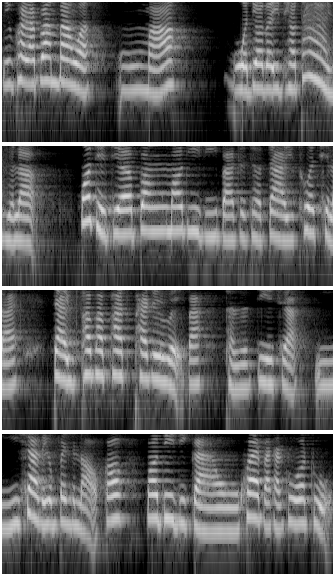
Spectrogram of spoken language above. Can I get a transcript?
你快来帮帮我忙，我钓到一条大鱼了。”猫姐姐帮猫弟弟把这条大鱼拖起来，大鱼啪啪啪拍着尾巴躺在地下，一下子又蹦得老高。猫弟弟赶快把它捉住，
